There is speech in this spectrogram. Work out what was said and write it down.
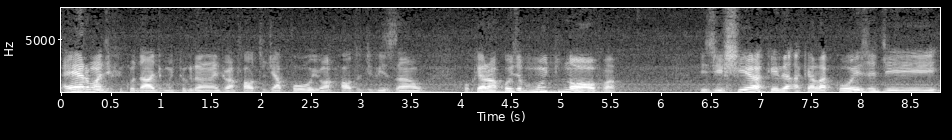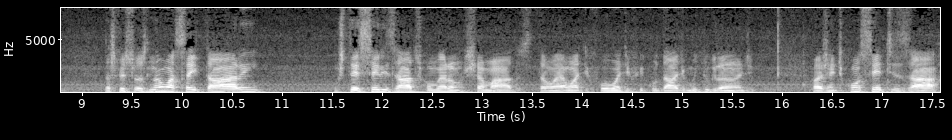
era uma dificuldade muito grande, uma falta de apoio, uma falta de visão, porque era uma coisa muito nova. Existia aquele, aquela coisa de das pessoas não aceitarem os terceirizados como eram chamados. Então é uma, foi uma dificuldade muito grande para a gente conscientizar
